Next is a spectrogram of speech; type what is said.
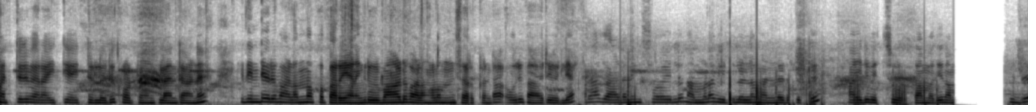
മറ്റൊരു വെറൈറ്റി ആയിട്ടുള്ളൊരു ക്രോട്ടോൺ പ്ലാന്റ് ആണ്. ഇതിന്റെ ഒരു വളം എന്നൊക്കെ പറയുകയാണെങ്കിൽ ഒരുപാട് വളങ്ങളൊന്നും ചേർക്കേണ്ട ഒരു കാര്യമില്ല ആ ഗാർഡനിങ് സോയിൽ നമ്മളെ വീട്ടിലുള്ള മണ്ണെടുത്തിട്ട് അതിൽ വെച്ച് കൊടുത്താൽ മതി. ഇത്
